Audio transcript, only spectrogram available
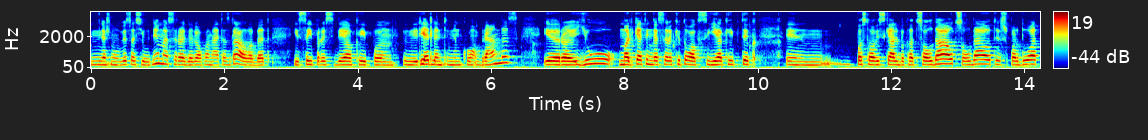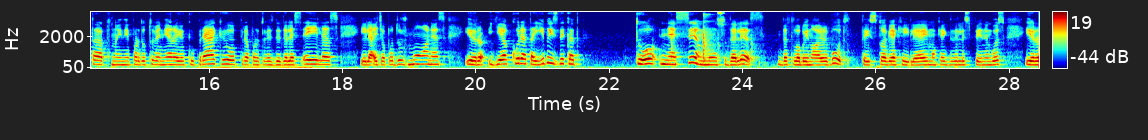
nežinau, visas jaunimas yra dėl jo pametęs galvą, bet jisai prasidėjo kaip riedlentininkų brandas ir jų marketingas yra kitoks, jie kaip tik uh, pastoviai skelbia, kad sold out, sold out, išparduota, tu nueini į parduotuvę, nėra jokių prekių, prie parduotuvės didelės eilės, įleidžia po du žmonės ir jie kuria tą įvaizdį, kad tu nesi mūsų dalis, bet labai nori būti. Tai stovėk eilėje, mokėk didelis pinigus ir,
